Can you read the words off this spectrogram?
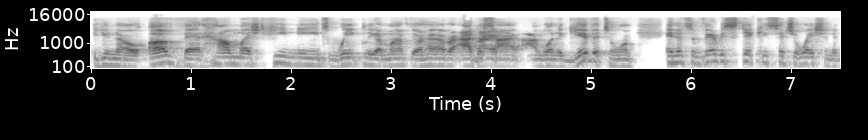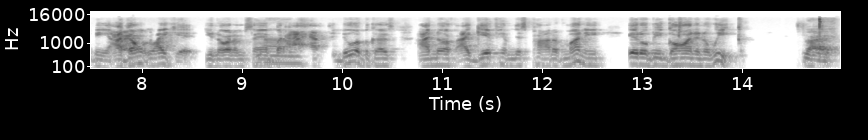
you know, of that, how much he needs weekly or monthly or however I decide right. I'm going to give it to him. And it's a very sticky situation to be in. Right. I don't like it, you know what I'm saying? But I have to do it because I know if I give him this pot of money, it'll be gone in a week. Right.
